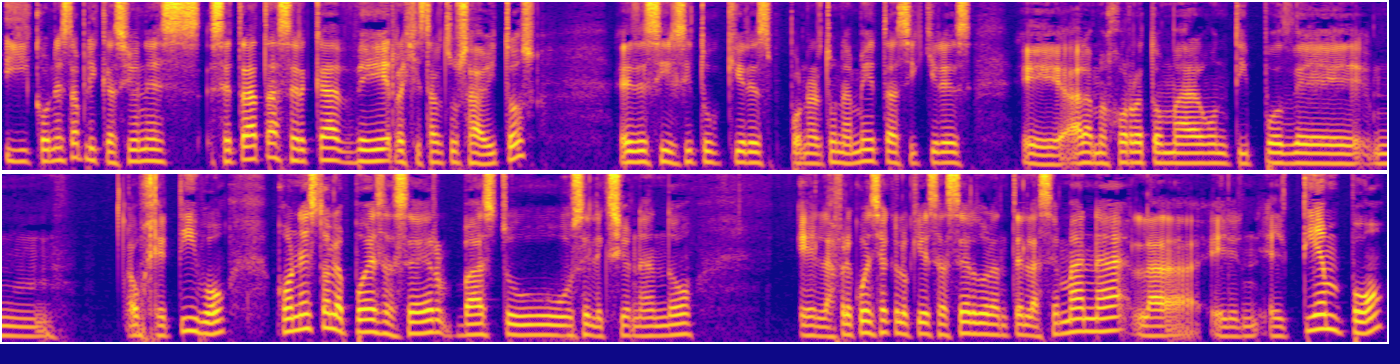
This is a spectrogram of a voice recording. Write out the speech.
y con esta aplicación es, se trata acerca de registrar tus hábitos. Es decir, si tú quieres ponerte una meta, si quieres eh, a lo mejor retomar algún tipo de mm, objetivo, con esto lo puedes hacer, vas tú seleccionando eh, la frecuencia que lo quieres hacer durante la semana, la, el, tiempo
